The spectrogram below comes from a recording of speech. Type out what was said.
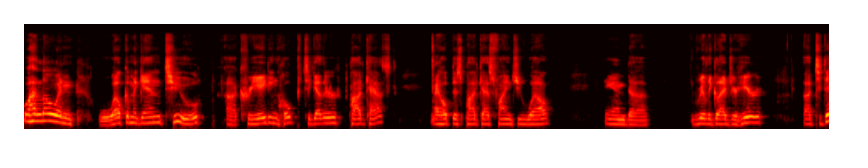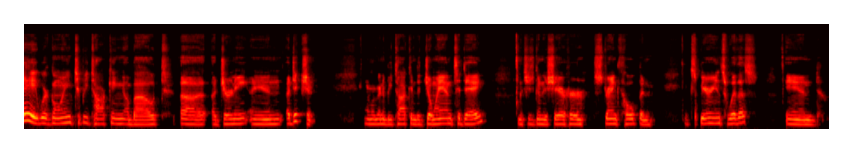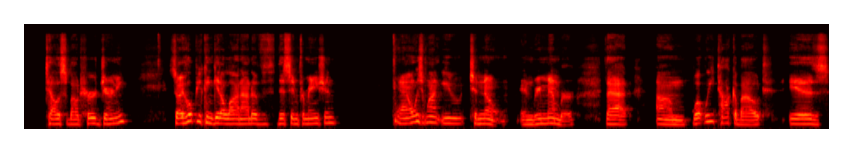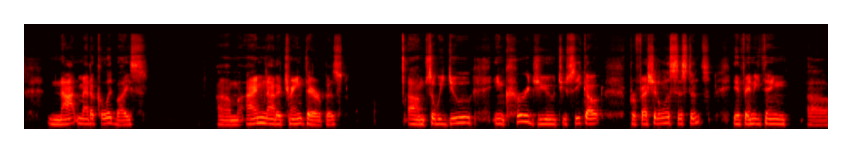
Well, hello and welcome again to uh, Creating Hope Together podcast. I hope this podcast finds you well and uh, really glad you're here. Uh, today, we're going to be talking about uh, a journey in addiction. And we're going to be talking to Joann today, and she's going to share her strength, hope, and experience with us and tell us about her journey. So I hope you can get a lot out of this information. And I always want you to know and remember that um, what we talk about is not medical advice. Um, I'm not a trained therapist. Um, so we do encourage you to seek out professional assistance if anything uh,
